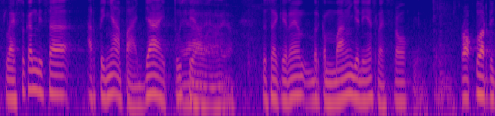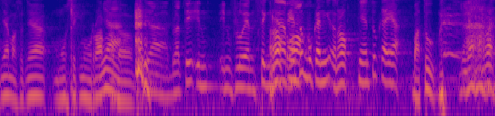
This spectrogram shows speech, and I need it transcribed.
slash itu kan bisa artinya apa aja itu sih Ya, awalnya. ya, ya. terus akhirnya berkembang jadinya slash rock gitu rock tuh artinya maksudnya musikmu rock Ya. atau ya, berarti in- influencingnya rocknya rock. itu bukan rocknya itu kayak batu. rock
